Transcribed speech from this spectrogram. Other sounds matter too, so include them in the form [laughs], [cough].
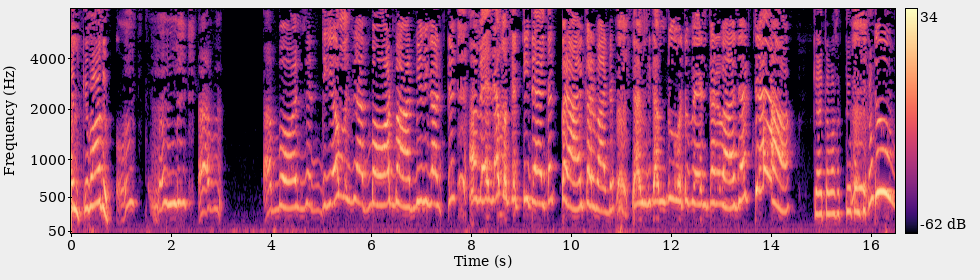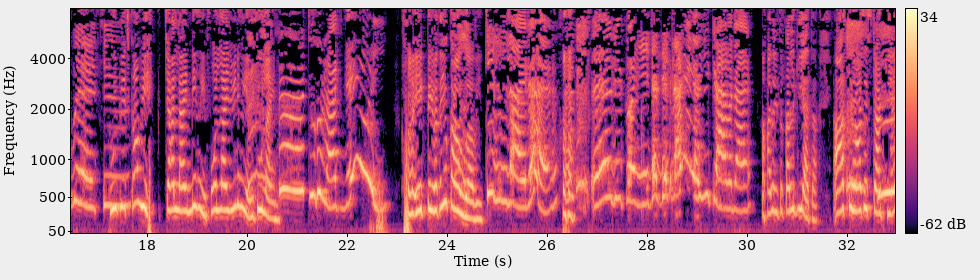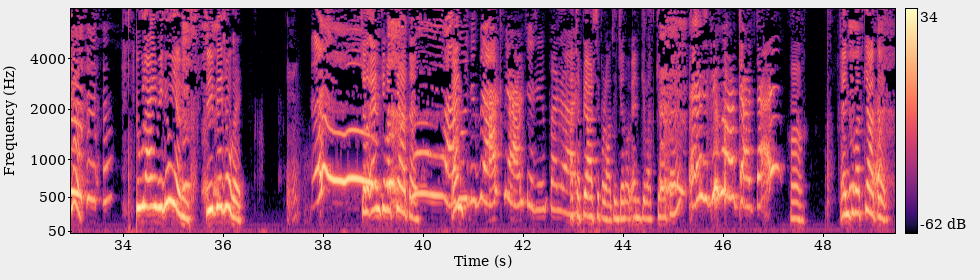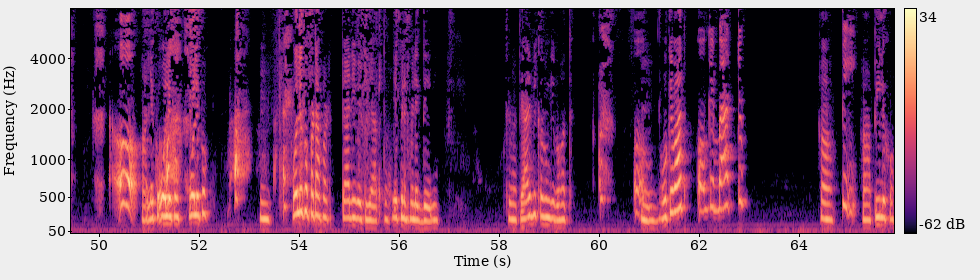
N के बाद? अब अब बहुत जल्दी है मुझे अब बहुत बात भी नहीं करते हमेशा मुझे इतनी देर तक पढ़ाई करवा दो कम से कम तू तो पेज करवा सकते क्या करवा सकते हो कम से कम? तू पेज टू पेज कहाँ हुई? चार लाइन नहीं हुई फोर लाइन भी नहीं हुई अभी टू लाइन तू लाइन नहीं हुई। हाँ एक पेज बताइए कहाँ हुआ अभी? तीन लाइन है [laughs] ए, देखो इधर दिख रहा है ये क्या ये तो कल किया था। आज से वहाँ से स्टार्ट किया ना। टू लाइन भी नहीं हुई अभी। थ्री पेज हो गए। चलो एन के बाद क्या आता है? एन- प्यार से है। अच्छा प्यार से पढ़ाती हूँ। चलो एन के बाद क्या आता है? एन के बाद आता है। हाँ। एन के बाद क्या आता है? ओ। हाँ लिखो ओ लिखो ओ लिखो। हम्म ओ लिखो फटाफट। प्यारी बेटी है आप तो। एक मिनट में लिख देगी। फिर मैं प्यार भी करूँगी बहुत। ओ हम्म ओ के बाद? ओ के बाद तो हाँ। पी। हाँ पी लिखो।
